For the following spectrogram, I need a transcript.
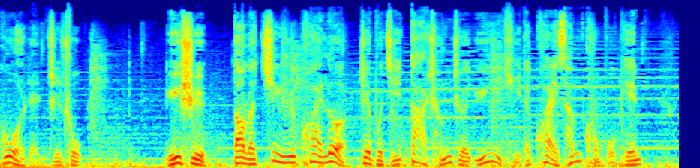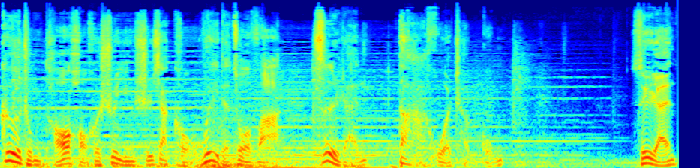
过人之处。于是，到了《忌日快乐》这部集大成者于一体的快餐恐怖片，各种讨好和顺应时下口味的做法，自然大获成功。虽然《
